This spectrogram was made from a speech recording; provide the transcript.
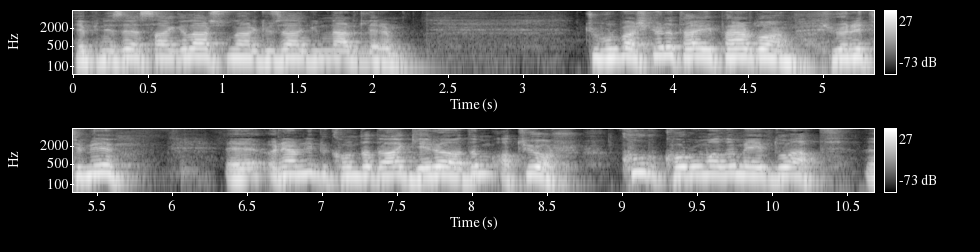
Hepinize saygılar sunar, güzel günler dilerim. Cumhurbaşkanı Tayyip Erdoğan yönetimi e, önemli bir konuda daha geri adım atıyor. Kur korumalı mevduat e,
